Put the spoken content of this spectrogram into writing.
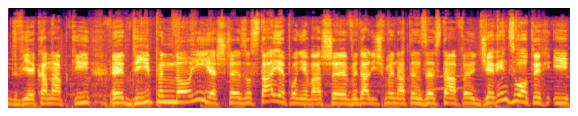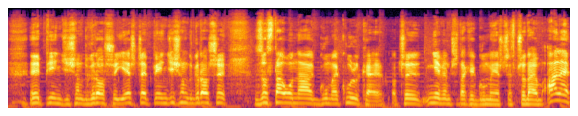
dwie kanapki dip, no i jeszcze zostaje, ponieważ e, wydaliśmy na ten zestaw e, 9 zł i e, 50 groszy. Jeszcze 50 groszy zostało na gumę kulkę. Znaczy, nie wiem, czy takie gumy jeszcze sprzedają, ale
